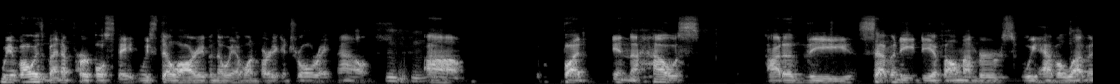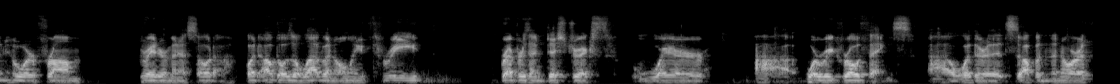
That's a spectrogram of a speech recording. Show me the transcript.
we have always been a purple state. and We still are, even though we have one party control right now. Mm-hmm. Um, but in the House, out of the 70 DFL members, we have 11 who are from greater Minnesota. But of those 11, only three represent districts where uh, where we grow things, uh, whether it's up in the north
